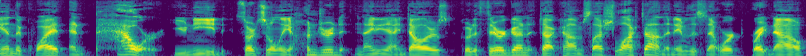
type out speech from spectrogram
and the quiet and power you need. Starts at only $199. Go to theragun.com slash locked on, the name of this network, right now,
